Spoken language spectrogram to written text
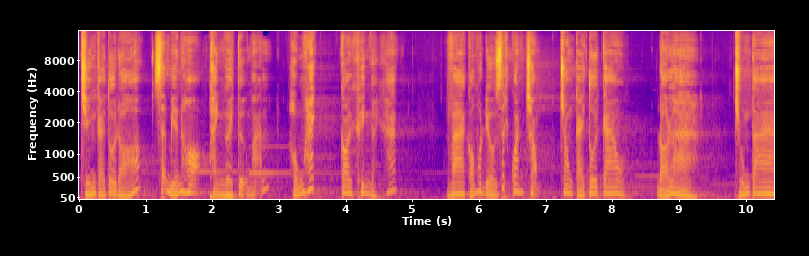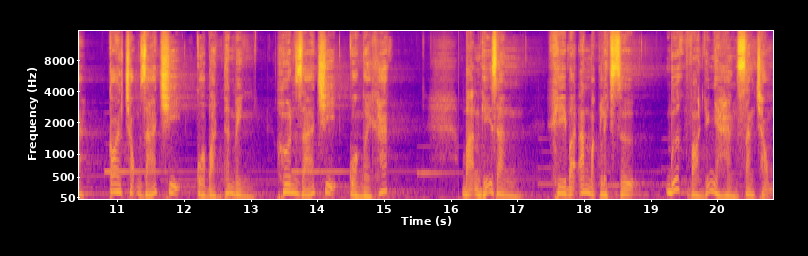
Chính cái tôi đó sẽ biến họ thành người tự mãn, hống hách, coi khinh người khác. Và có một điều rất quan trọng trong cái tôi cao, đó là chúng ta coi trọng giá trị của bản thân mình hơn giá trị của người khác. Bạn nghĩ rằng khi bạn ăn mặc lịch sự, bước vào những nhà hàng sang trọng,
